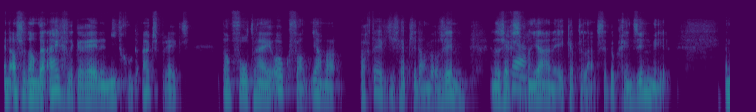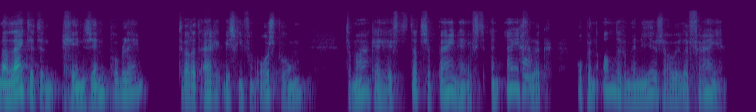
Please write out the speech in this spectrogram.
En als ze dan de eigenlijke reden niet goed uitspreekt, dan voelt hij ook van, ja, maar wacht eventjes, heb je dan wel zin? En dan zegt ja. ze van, ja, nee, ik heb de laatste tijd ook geen zin meer. En dan lijkt het een geen zin probleem, Terwijl het eigenlijk misschien van oorsprong te maken heeft dat ze pijn heeft en eigenlijk op een andere manier zou willen vrijen.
